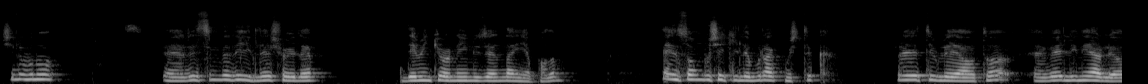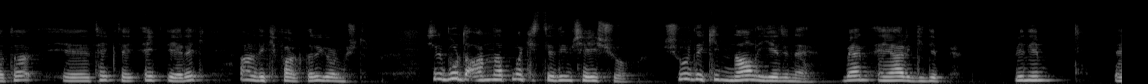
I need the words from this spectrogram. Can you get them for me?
Şimdi bunu e, resimde değil de şöyle deminki örneğin üzerinden yapalım. En son bu şekilde bırakmıştık. Relative layout'a e, ve lineer layout'a e, tek tek ekleyerek aradaki farkları görmüştür. Şimdi burada anlatmak istediğim şey şu. Şuradaki null yerine ben eğer gidip benim e,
